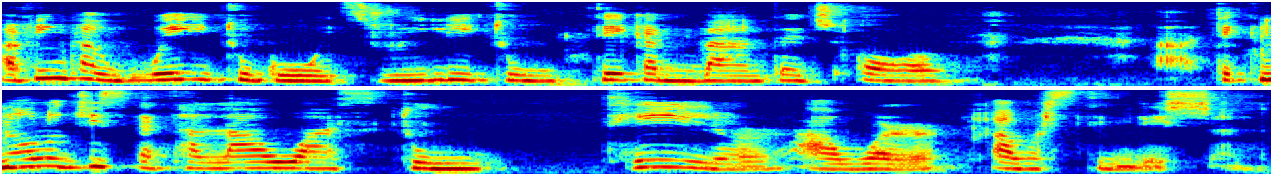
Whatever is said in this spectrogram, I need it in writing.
I think a way to go is really to take advantage of uh, technologies that allow us to tailor our our stimulation.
